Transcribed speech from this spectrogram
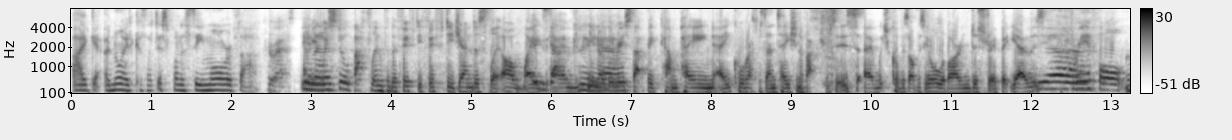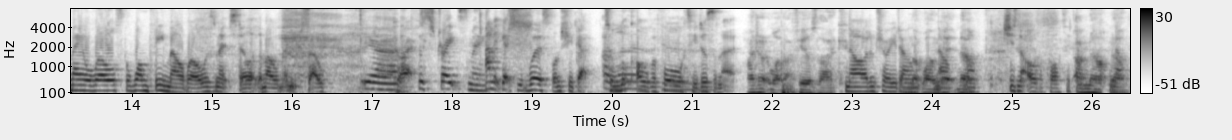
I get annoyed because I just want to see more of that. Correct. You I mean, know? we're still battling for the 50 50 gender split, aren't we? Exactly, Um, you know, yeah. there is that big campaign, Equal Representation of Actresses, um, which covers obviously all of our industry. But yeah, there's Yeah. three or four male roles for one female role, isn't it, still at the moment? So, Yeah, Correct. that frustrates me. and it gets worse once you get to look over 40, doesn't it? I don't know what that feels like. No, I'm sure you don't. Not one no, bit, no. She's not over 40. I'm not, no.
